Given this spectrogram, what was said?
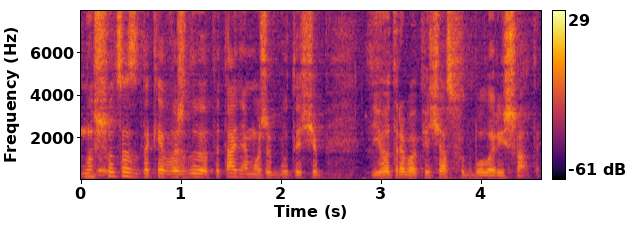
ну що це за таке важливе питання може бути, щоб його треба під час футболу рішати.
